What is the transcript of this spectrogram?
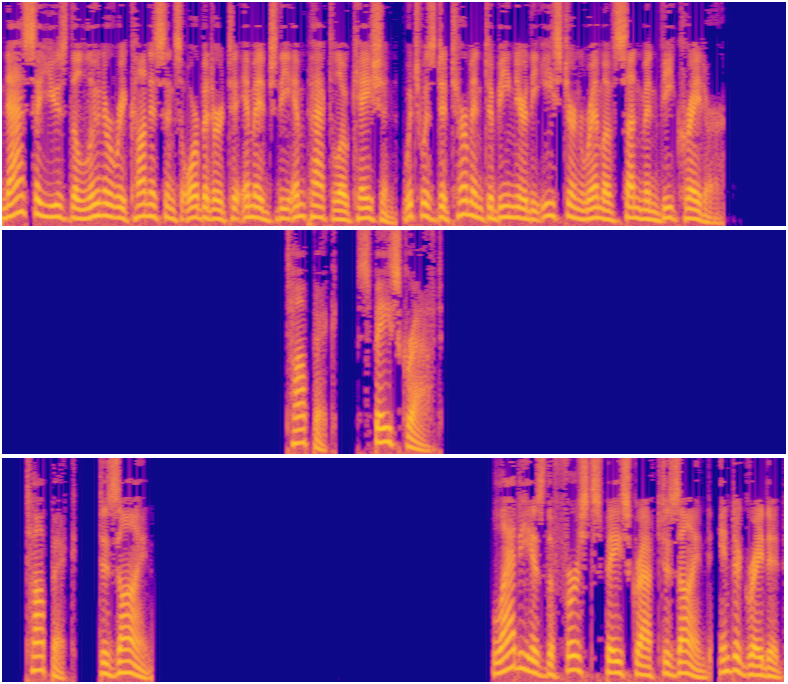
NASA used the Lunar Reconnaissance Orbiter to image the impact location, which was determined to be near the eastern rim of Sundman V crater. Topic: Spacecraft. Topic: Design. LADEE is the first spacecraft designed, integrated,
